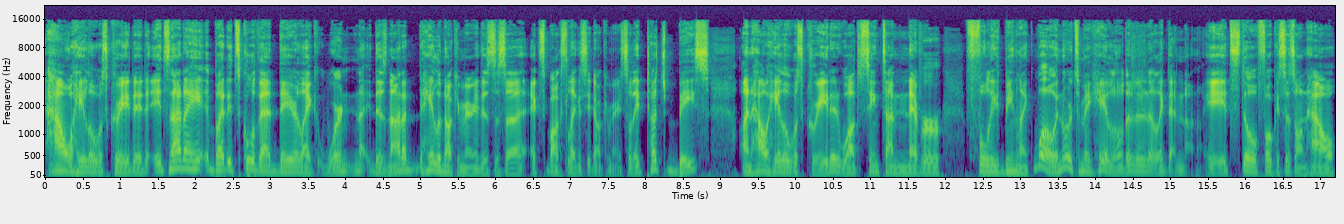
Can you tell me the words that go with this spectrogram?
how Halo was created. It's not a, but it's cool that they're like, we're not, there's not a Halo documentary. This is a Xbox Legacy documentary. So they touch base on how Halo was created while at the same time never fully being like, whoa, in order to make Halo, da, da, da, like that. No, no. It, it still focuses on how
